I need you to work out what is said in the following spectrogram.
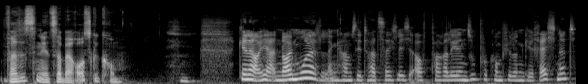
Was ist denn jetzt dabei rausgekommen? Genau, ja, neun Monate lang haben sie tatsächlich auf parallelen Supercomputern gerechnet.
